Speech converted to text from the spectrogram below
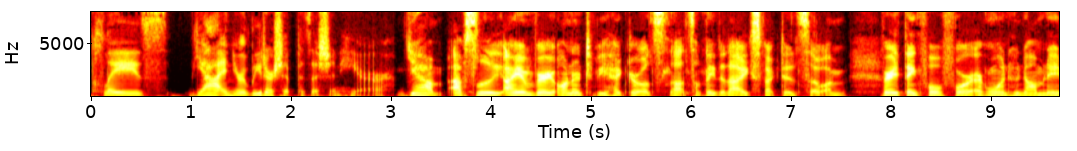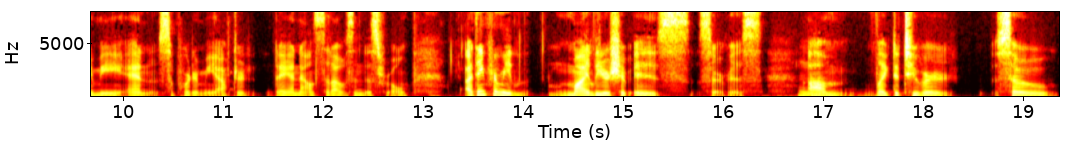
plays, yeah, in your leadership position here. Yeah, absolutely. I am very honored to be head girl. It's not something that I expected. So I'm very thankful for everyone who nominated me and supported me after they announced that I was in this role. I think for me, my leadership is service. Um, like the two are so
